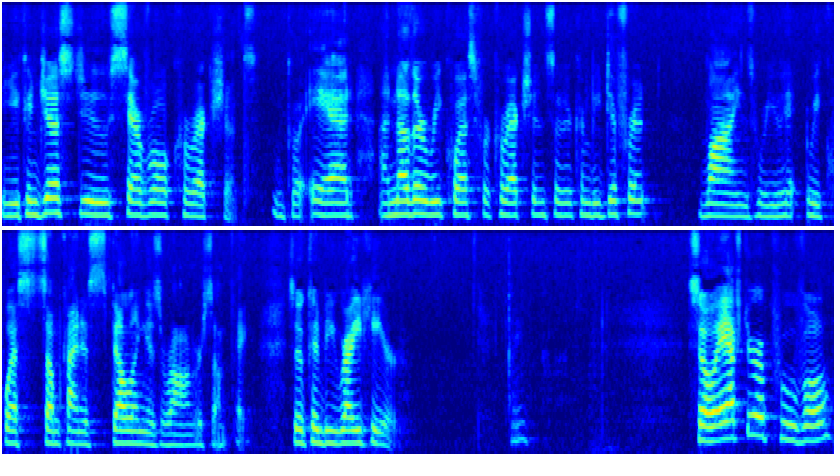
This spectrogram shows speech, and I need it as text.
And you can just do several corrections. You go add another request for correction so there can be different lines where you request some kind of spelling is wrong or something. So it could be right here. Okay. So after approval,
